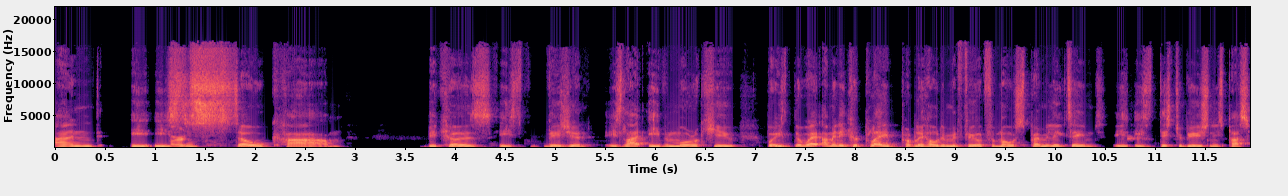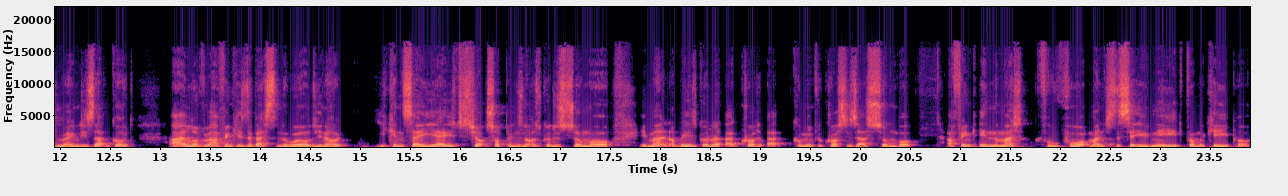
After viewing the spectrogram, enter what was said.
and he, he's Pardon? so calm because his vision is like even more acute. But he's the way, I mean, he could play probably holding midfield for most Premier League teams. His, his distribution, his passing range is that good. I love him. I think he's the best in the world. You know, you can say, yeah, his shot stopping's not as good as some, or he might not be as good at, cross, at coming for crosses as some. But I think in the match, for, for what Manchester City need from a keeper,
